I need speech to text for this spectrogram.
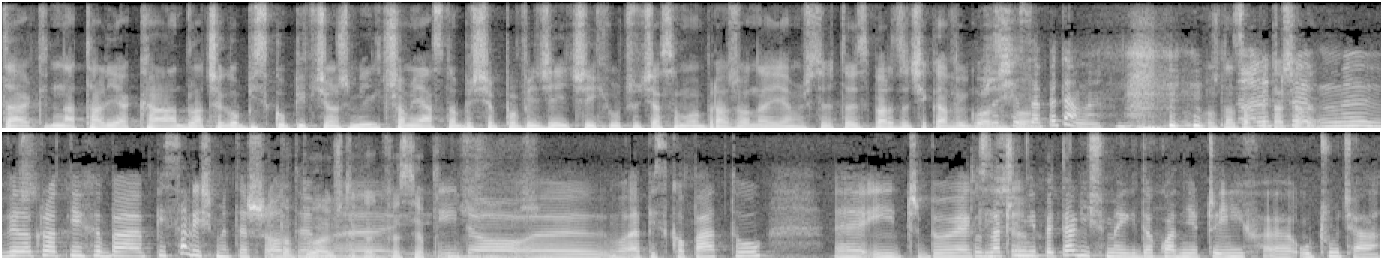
Tak, Natalia K. Dlaczego biskupi wciąż milczą? Jasno by się powiedzieli, czy ich uczucia są obrażone. Ja myślę, że to jest bardzo ciekawy głos, Może się bo zapytamy. można No, ale zapytać, czy ale... my wielokrotnie chyba pisaliśmy też o tym była już taka e, kwestia i do e, episkopatu e, i czy były jakieś... To znaczy nie pytaliśmy ich dokładnie, czy ich e, uczucia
